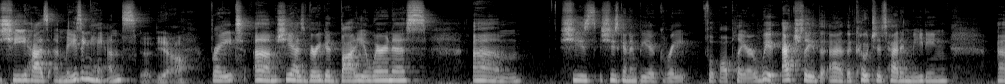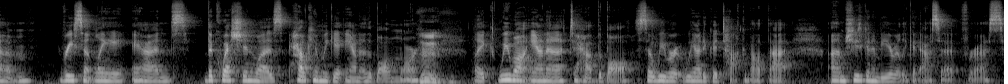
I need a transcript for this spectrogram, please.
She has amazing hands Uh, yeah. Right? Um, she has very good body awareness. Um, she's she's going to be a great football player. We actually the uh, the coaches had a meeting um, recently, and the question was, how can we get Anna the ball more? Like we want Anna to have the ball. So we were we had a good talk about that. Um, she's going to be a really good asset for us.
